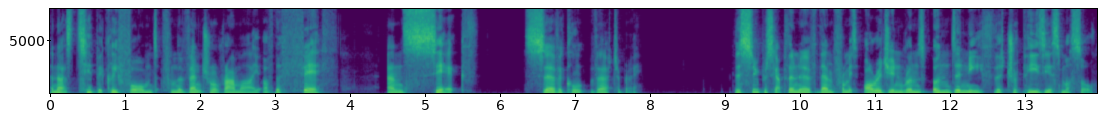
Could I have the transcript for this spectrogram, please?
And that's typically formed from the ventral rami of the fifth and sixth cervical vertebrae. The suprascapular nerve then from its origin runs underneath the trapezius muscle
